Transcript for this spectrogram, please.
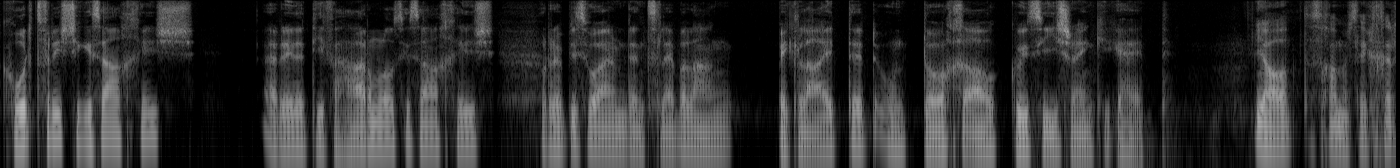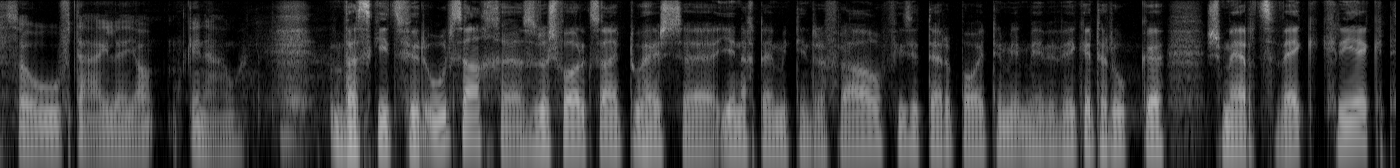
kurzfristige Sache ist, eine relativ harmlose Sache ist oder etwas, was einem dann das Leben lang begleitet und doch auch gewisse Einschränkungen hat. Ja, das kann man sicher so aufteilen, ja, genau. Was gibt es für Ursachen? Also du hast vorhin gesagt, du hast äh, je nachdem mit deiner Frau, Physiotherapeutin, mit mehr Bewegen den Rückenschmerz weggekriegt.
